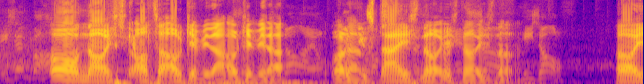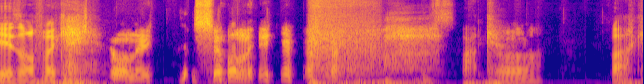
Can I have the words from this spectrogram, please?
He's in. Oh, nice. I'll t- I'll give you that. I'll give you that. Denial. Well done. He's- Nah, he's not. He's not. He's not. He's off. Oh, he is off. Okay. Surely. Surely. Fuck. oh. Fuck.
